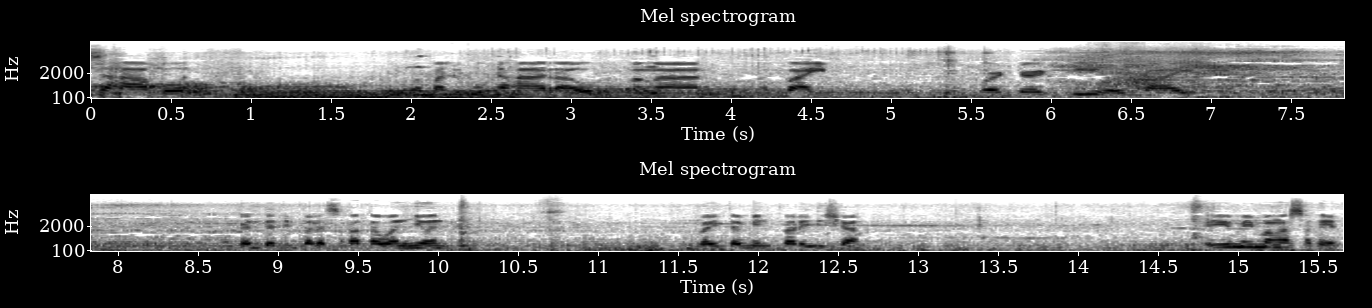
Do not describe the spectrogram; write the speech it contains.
Sa hapon, papalubog ng araw, mga 5, 4.30 or 5. Ang ganda din pala sa katawan yon. Vitamin pa rin siya. Eh may mga sakit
